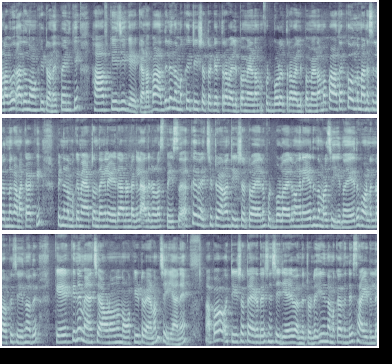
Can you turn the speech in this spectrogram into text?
അളവ് അത് നോക്കിയിട്ടാണ്. ഇപ്പോൾ എനിക്ക് ഹാഫ് കെ ജി കേക്കാണ്. അപ്പോൾ അതിൽ നമുക്ക് ടീഷർട്ടൊക്കെ എത്ര വലിപ്പം വേണം? ഫുട്ബോൾ എത്ര വലിപ്പം വേണം? അപ്പോൾ അതൊക്കെ ഒന്ന് മനസ്സിലൊന്ന് കണക്കാക്കി പിന്നെ നമുക്ക് മാറ്റർ എന്തെങ്കിലും എഴുതാനുണ്ടെങ്കിൽ അതിനുള്ള സ്പേസ് ഒക്കെ വെച്ചിട്ട് വേണം ടീഷർട്ടോ ആയാലും ഫുട്ബോൾ ആയാലും അങ്ങനെ ഏത് നമ്മൾ ചെയ്യുന്നു ഏത് ഫോണ്ടന്റ് വർക്ക് ചെയ്യുന്നു അത് കേക്കിന് മാച്ച് ആവണമെന്ന് നോക്കിയിട്ട് വേണം ചെയ്യാനേ. അപ്പോൾ ടീഷർട്ട് ഏകദേശം ശരിയായി വന്നിട്ടുണ്ട്. ഇനി നമുക്ക് അതിന്റെ സൈഡിൽ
